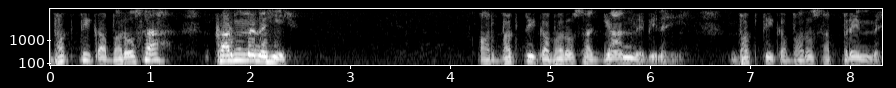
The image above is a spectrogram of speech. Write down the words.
भक्ति का भरोसा कर्म में नहीं, और भक्ति का भरोसा ज्ञान में भी नहीं। भक्ति का भरोसा प्रेम में।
